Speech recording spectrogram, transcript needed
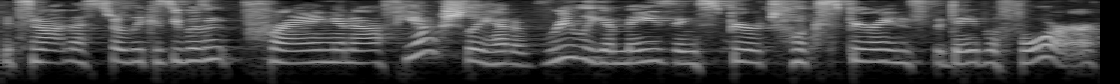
It's not necessarily because he wasn't praying enough. He actually had a really amazing spiritual experience the day before.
